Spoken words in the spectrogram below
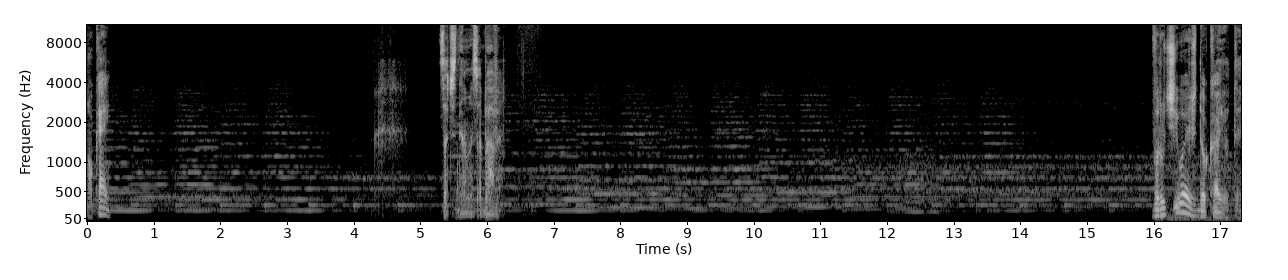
Okej. Zaczynamy zabawę. Wróciłeś do kajuty.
